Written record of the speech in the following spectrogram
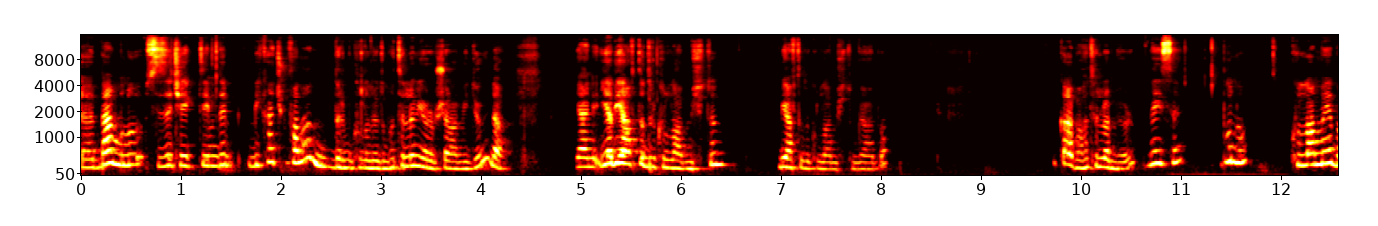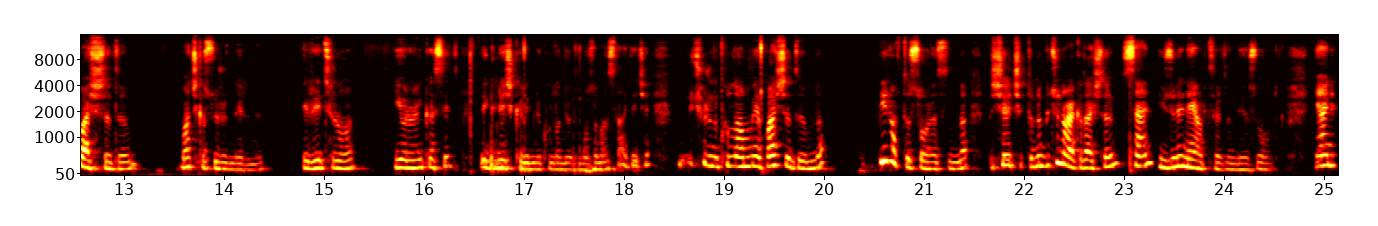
e, ben bunu size çektiğimde birkaç gün falandır mı kullanıyordum hatırlamıyorum şu an videoyu da. Yani ya bir haftadır kullanmıştım. Bir haftadır kullanmıştım galiba. Galiba hatırlamıyorum. Neyse bunu kullanmaya başladığım maçka ürünlerini, retinol, hyaluronik asit ve güneş kremini kullanıyordum o zaman sadece. Bu üç ürünü kullanmaya başladığımda bir hafta sonrasında dışarı çıktığımda bütün arkadaşlarım sen yüzüne ne yaptırdın diye sordu. Yani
